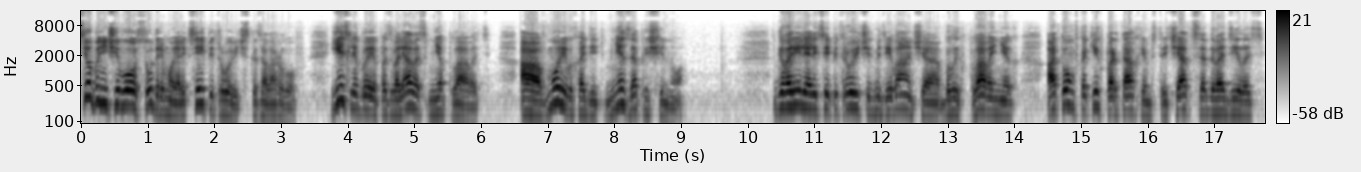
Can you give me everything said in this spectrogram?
«Все бы ничего, сударь мой Алексей Петрович», — сказал Орлов, — «если бы позволялось мне плавать, а в море выходить мне запрещено». Говорили Алексей Петрович и Дмитрий Иванович о былых плаваниях, о том, в каких портах им встречаться доводилось,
